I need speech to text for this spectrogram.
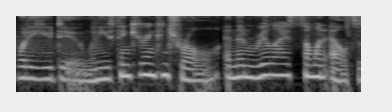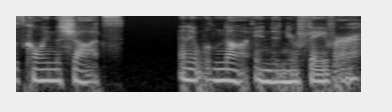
What do you do when you think you're in control and then realize someone else is calling the shots and it will not end in your favor?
